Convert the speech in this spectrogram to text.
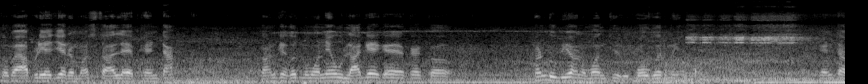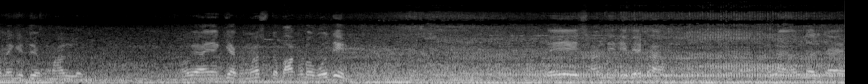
તો ભાઈ, આપણી અત્યારે મસ્ત હાલે ફેન્ટા કારણ કે મને એવું લાગે કે કંઈક ઠંડુ પીવાનું મન થયું હતું બહુ ગરમી ફેન્ટા મેં કીધું એક માલ લો હવે અહીંયા ક્યાંક મસ્ત બાકડો ગોતી એ શાંતિથી બેઠા. અને અંદર જાય.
